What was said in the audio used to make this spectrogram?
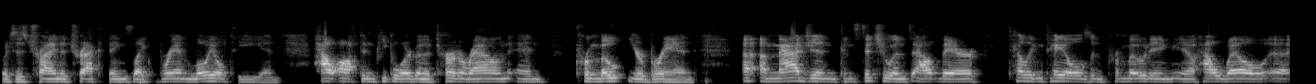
which is trying to track things like brand loyalty and how often people are going to turn around and promote your brand uh, imagine constituents out there telling tales and promoting you know how well uh,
